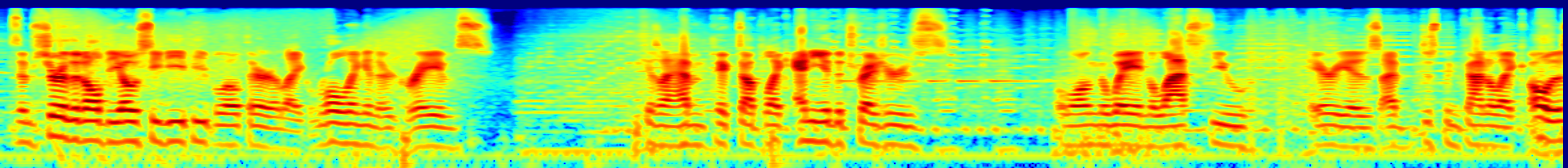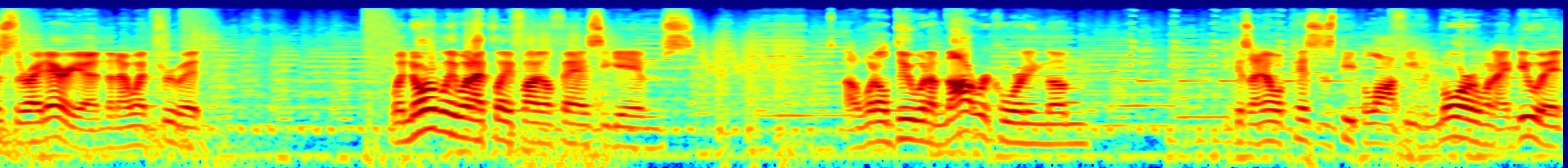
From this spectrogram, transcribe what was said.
Because I'm sure that all the OCD people out there are, like, rolling in their graves. Because I haven't picked up, like, any of the treasures along the way in the last few areas. I've just been kind of like, oh, this is the right area, and then I went through it. When normally when I play Final Fantasy games, uh, what I'll do when I'm not recording them, because I know it pisses people off even more when I do it,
